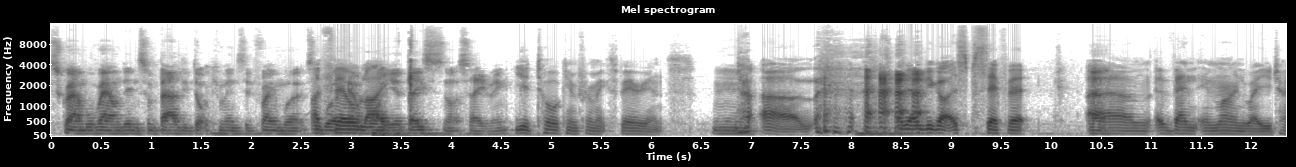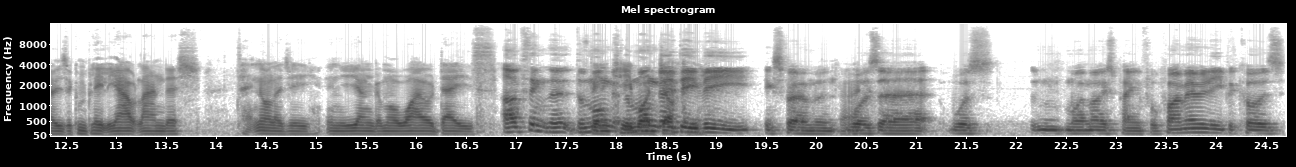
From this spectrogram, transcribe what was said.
scramble round in some badly documented framework to I work feel out why like- your data's not saving. You're talking from experience. Yeah. um, have you got a specific um, event in mind where you chose a completely outlandish technology in your younger, more wild days? I think the the, Mongo, the keyboard Mongo jockey. DB experiment Right. was uh, was m- my most painful, primarily because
